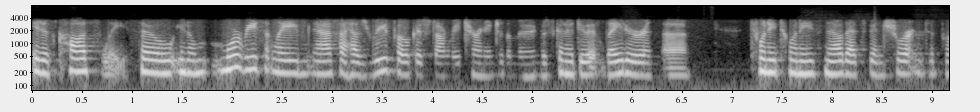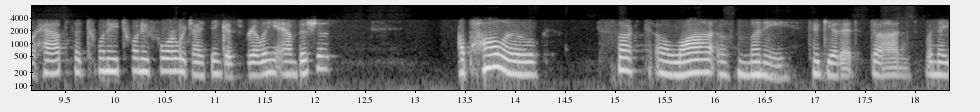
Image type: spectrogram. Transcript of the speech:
It is costly. So, you know, more recently, NASA has refocused on returning to the moon. Was going to do it later in the 2020s. Now that's been shortened to perhaps a 2024, which I think is really ambitious. Apollo sucked a lot of money to get it done when they,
